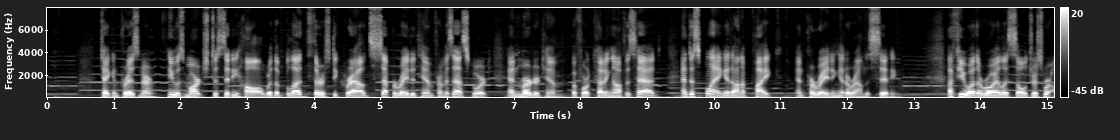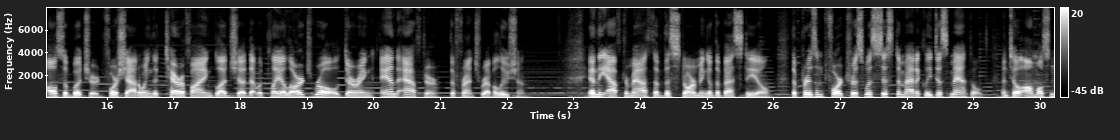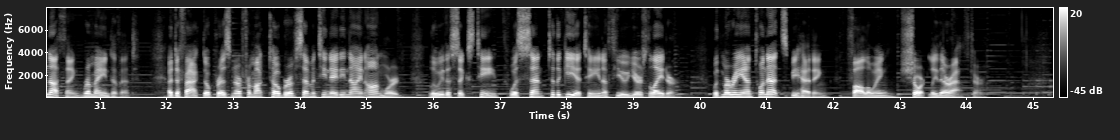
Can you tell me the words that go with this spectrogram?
Taken prisoner, he was marched to City Hall, where the bloodthirsty crowd separated him from his escort and murdered him before cutting off his head and displaying it on a pike and parading it around the city. A few other Royalist soldiers were also butchered, foreshadowing the terrifying bloodshed that would play a large role during and after the French Revolution. In the aftermath of the storming of the Bastille, the prison fortress was systematically dismantled until almost nothing remained of it. A de facto prisoner from October of 1789 onward, Louis XVI was sent to the guillotine a few years later, with Marie Antoinette's beheading following shortly thereafter.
